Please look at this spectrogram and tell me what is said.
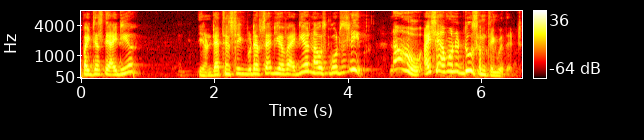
by just the idea. You know, death instinct would have said, You have idea, now go to sleep. No, I say I want to do something with it.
